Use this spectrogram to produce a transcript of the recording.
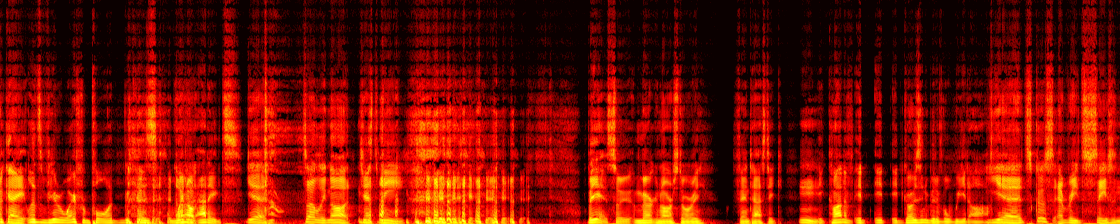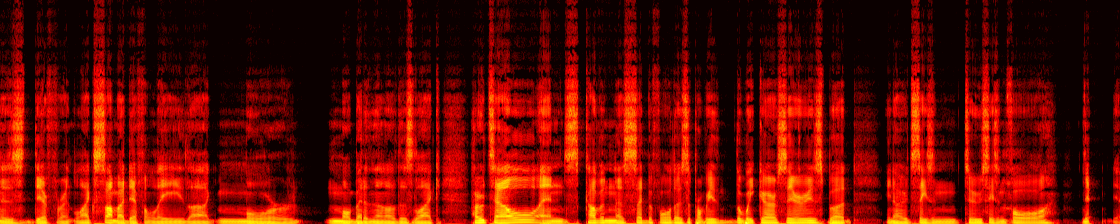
okay, let's veer away from porn because we're not addicts. Yeah, totally not. Just me. But yeah, so American Horror Story, fantastic. Mm. It kind of it, it, it goes in a bit of a weird arc. Yeah, it's because every season is different. Like some are definitely like more more better than others. Like Hotel and Coven, as said before, those are probably the weaker series. But you know, season two, season four, Yeah. yeah,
